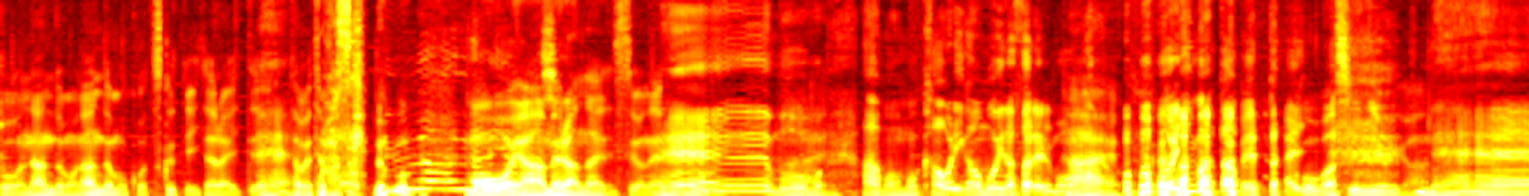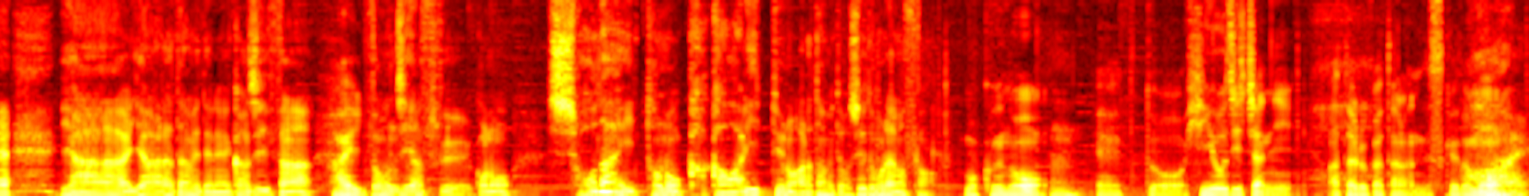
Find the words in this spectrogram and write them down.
こう何度も何度もこう作っていただいて食べてますけども、もうやめらんないですよね。ねもう、はい、あもうもう香りが思い出されるもう。はい、もう今食べたい。香ばしい匂いが。ねいやいや改めてね梶井さん、はい、ゾンジアスこの初代との関わりっていうのを改めて教えてもらえますか？僕の、うん、えー、っとひいおじいちゃんに当たる方なんですけども、はい、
